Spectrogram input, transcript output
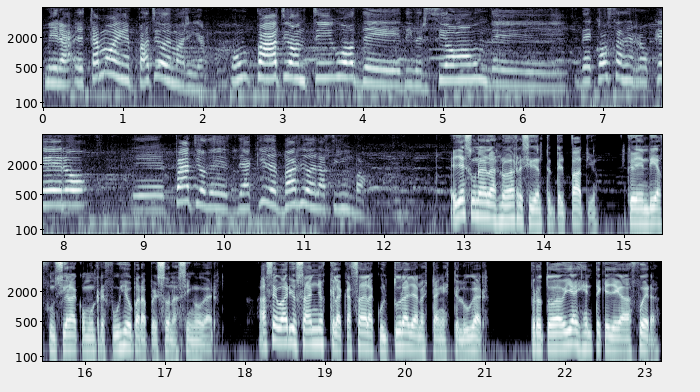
Mira, estamos en el patio de María, un patio antiguo de diversión, de, cosas de rockero, patio de, de aquí del barrio de La Timba. Ella es una de las nuevas residentes del patio, que hoy en día funciona como un refugio para personas sin hogar. Hace varios años que la Casa de la Cultura ya no está en este lugar, pero todavía hay gente que llega de afuera,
